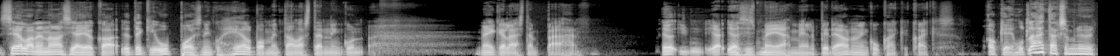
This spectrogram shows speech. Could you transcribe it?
sellainen asia, joka jotenkin uppoisi niin kuin helpommin tällaisten niin kuin meikäläisten päähän. Ja, ja, siis meidän mielipide on niin kuin kaikki kaikessa. Okei, mutta lähdetäänkö me nyt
